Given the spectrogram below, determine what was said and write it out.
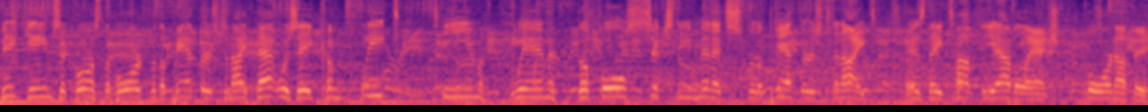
Big games across the board for the Panthers tonight. That was a complete team win. The full 60 minutes for the Panthers tonight as they top the Avalanche 4 0.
